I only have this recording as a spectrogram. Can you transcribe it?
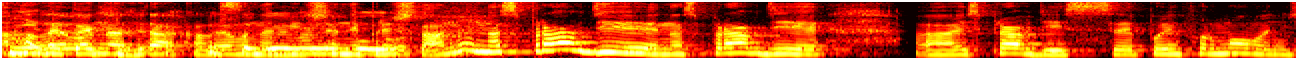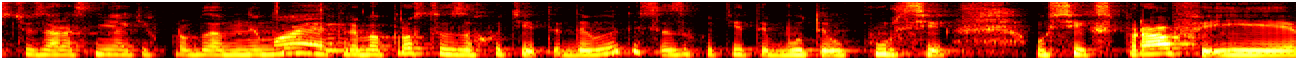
снігу але так, вона так, але вона більше не, було. прийшла. Ну насправді, насправді, е, і справді з поінформованістю зараз ніяких проблем немає. Треба просто захотіти дивитися, захотіти бути у курсі усіх справ, і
